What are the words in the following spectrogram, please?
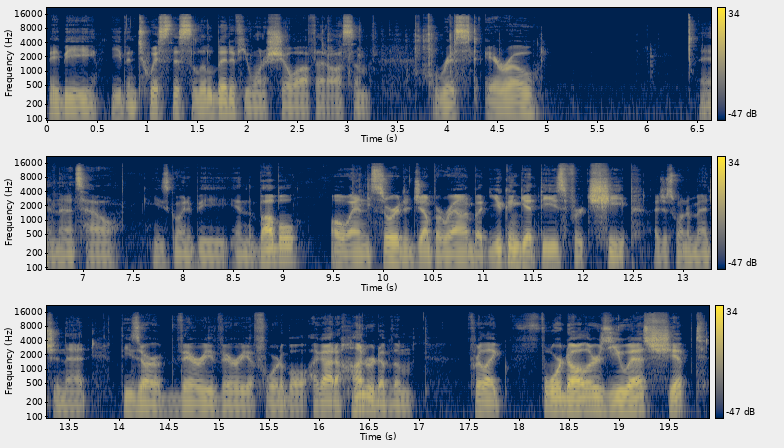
Maybe even twist this a little bit if you want to show off that awesome wrist arrow. And that's how he's going to be in the bubble. Oh, and sorry to jump around, but you can get these for cheap. I just want to mention that these are very, very affordable. I got a hundred of them for like $4 US shipped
